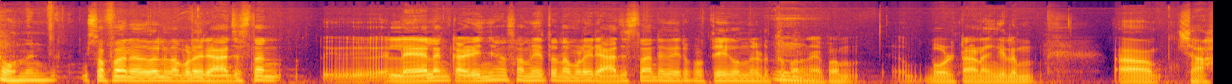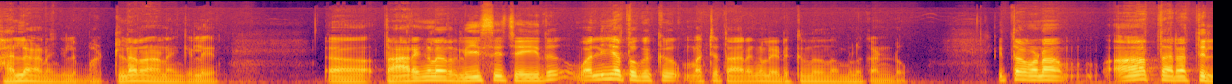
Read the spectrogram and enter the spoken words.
തോന്നുന്നത്. സഫാൻ അതുപോലെ നമ്മൾ രാജസ്ഥാൻ ലേലം കഴിഞ്ഞ സമയത്ത് നമ്മൾ രാജസ്ഥാന്റെ പേര് പ്രത്യേകം ഒന്ന് എടുത്തു പറഞ്ഞു. ഇപ്പം ബോൾട്ടാണെങ്കിലും ചഹലാണെങ്കിലും ബട്ട്ലറാണെങ്കിൽ താരങ്ങളെ റിലീസ് ചെയ്ത് വലിയ തുകക്ക് മറ്റ് താരങ്ങൾ എടുക്കുന്നത് നമ്മൾ കണ്ടു. ഇത്തവണ ആ തരത്തിൽ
